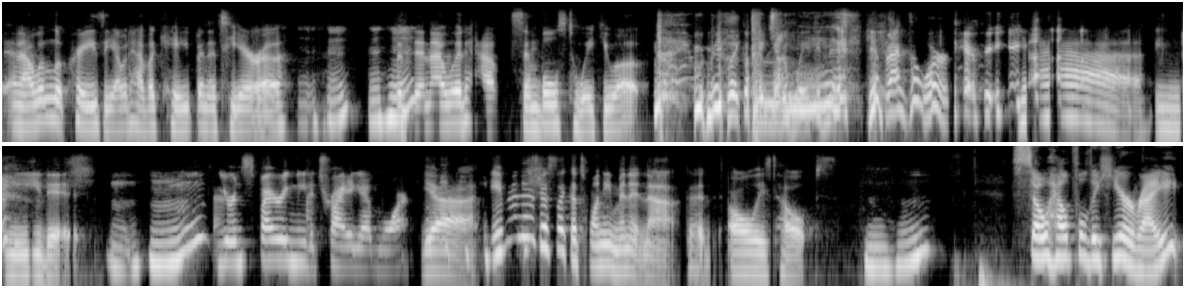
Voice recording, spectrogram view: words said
and I would look crazy. I would have a cape and a tiara, mm-hmm, mm-hmm. but then I would have cymbals to wake you up. it would be like a rude awakening. Get back to work. yeah, you need it. Mm-hmm. You're inspiring me to try to get more. yeah, even if just like a 20 minute nap, that always helps. Mm-hmm. So helpful to hear, right?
